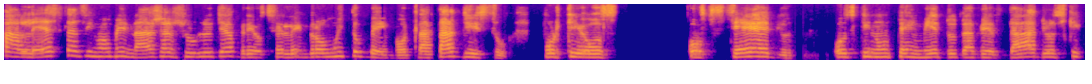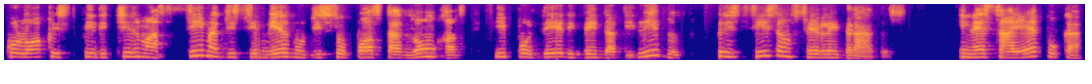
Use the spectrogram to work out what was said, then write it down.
palestras em homenagem a Júlio de Abreu. Você lembrou muito bem, vou tratar disso, porque os, os sérios, os que não têm medo da verdade, os que colocam o espiritismo acima de si mesmo, de supostas honras e poder e venda de livros, precisam ser lembrados. E nessa época,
